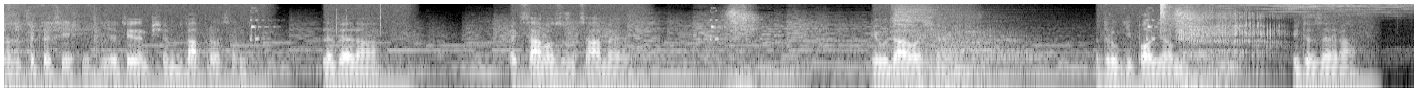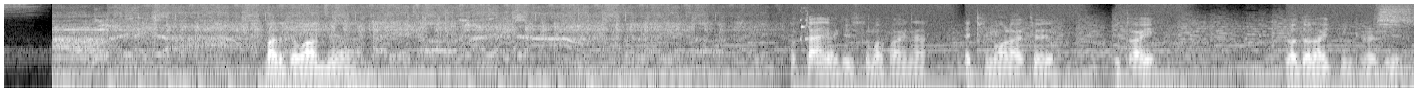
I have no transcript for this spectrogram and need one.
To przekroczyliśmy 51-52% levela. Tak samo zrzucamy. Nie udało się. Drugi poziom. I do zera. Bardzo ładnie. O ten jakieś tu ma fajne epimolety. Tutaj. Lodo Lightning Resist.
